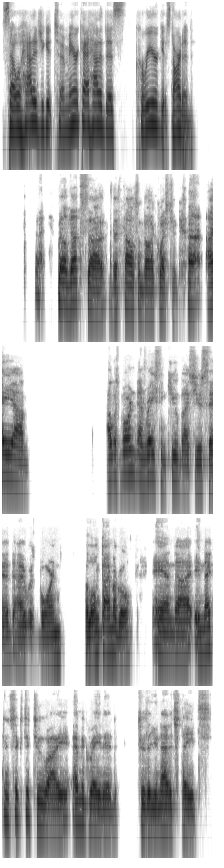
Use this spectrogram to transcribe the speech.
So how did you get to America? How did this career get started? Well, that's uh, the thousand dollar question. Uh, I um, I was born and raised in Cuba, as you said. I was born a long time ago, and uh, in 1962, I emigrated to the United States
